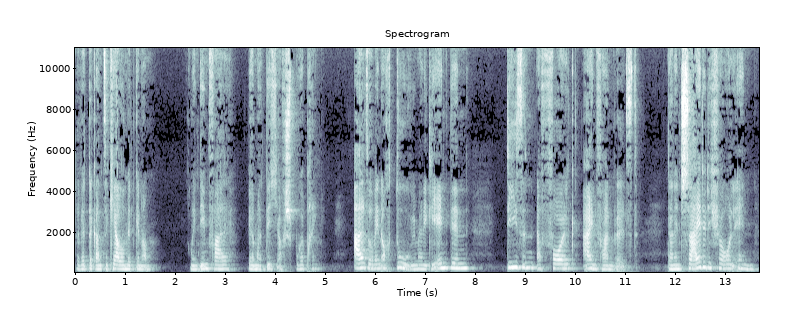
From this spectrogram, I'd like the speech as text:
da wird der ganze Kerl mitgenommen. Und in dem Fall werden wir dich auf Spur bringen. Also, wenn auch du, wie meine Klientin, diesen Erfolg einfahren willst, dann entscheide dich für All In.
